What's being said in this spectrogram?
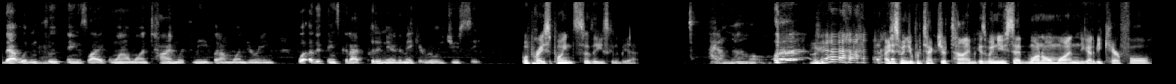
that would mm-hmm. include mm-hmm. things like one-on-one time with me, but I'm wondering what other things could I put in there to make it really juicy? What price points are these going to be at? I don't know. I just want you to protect your time because when you said one-on-one, you got to be careful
